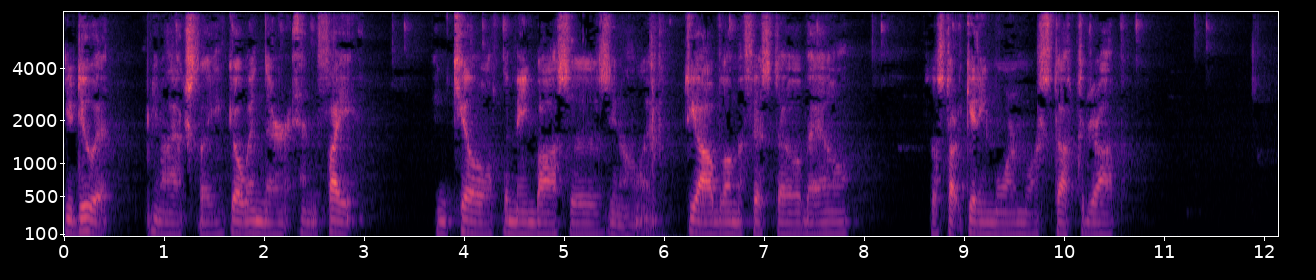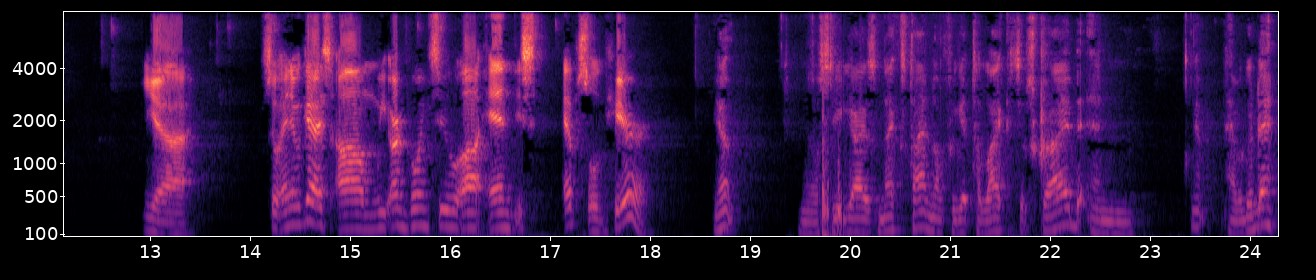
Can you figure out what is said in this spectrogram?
you do it, you know, actually go in there and fight and kill the main bosses, you know, like Diablo, Mephisto, Baal. You'll start getting more and more stuff to drop. yeah. So anyway, guys, um, we are going to uh, end this episode here. Yep. We'll see you guys next time. Don't forget to like, subscribe, and yep, have a good day.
